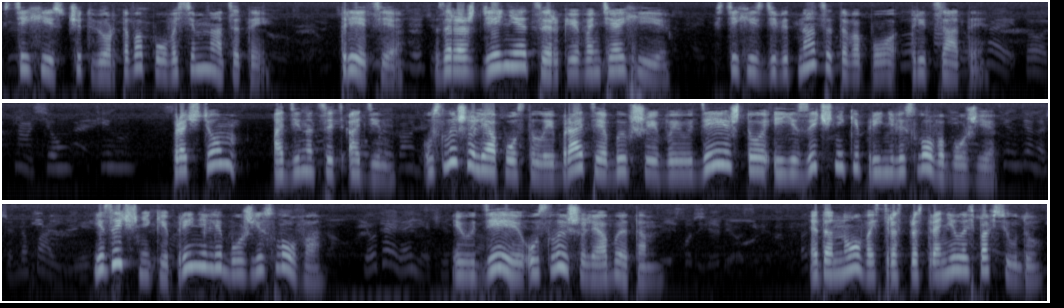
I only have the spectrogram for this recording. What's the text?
Стихи с 4 по 18. Третье. Зарождение церкви в Антиохии. Стихи с 19 по 30. Прочтем 11.1. Услышали апостолы и братья, бывшие в Иудее, что и язычники приняли Слово Божье. Язычники приняли Божье Слово. Иудеи услышали об этом. Эта новость распространилась повсюду.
